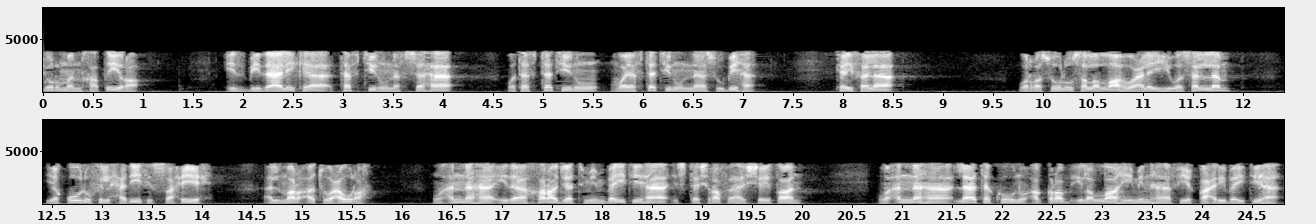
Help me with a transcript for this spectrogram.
جرما خطيرا إذ بذلك تفتن نفسها وتفتتن ويفتتن الناس بها. كيف لا؟ والرسول صلى الله عليه وسلم يقول في الحديث الصحيح المرأة عورة وأنها إذا خرجت من بيتها استشرفها الشيطان وأنها لا تكون أقرب إلى الله منها في قعر بيتها.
